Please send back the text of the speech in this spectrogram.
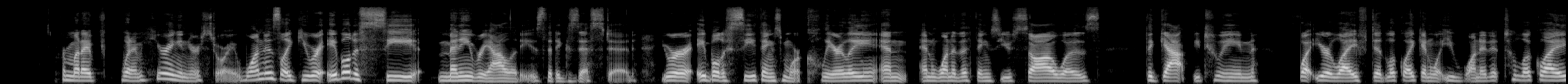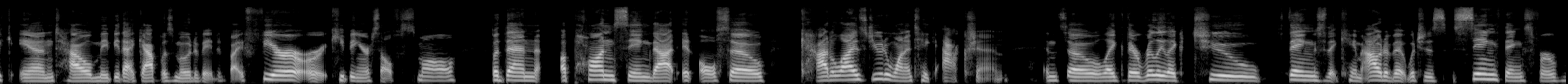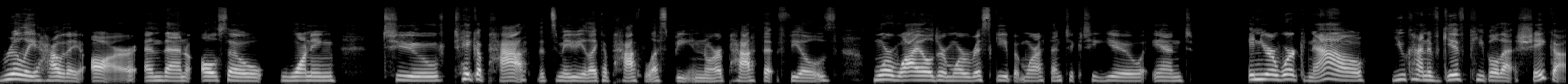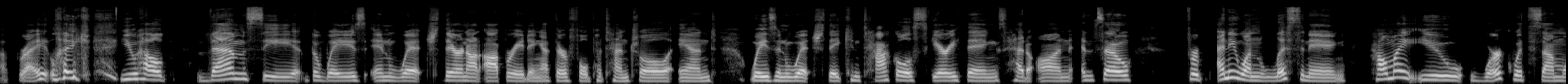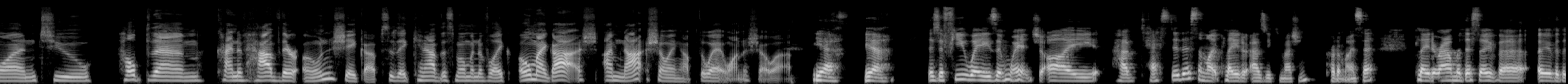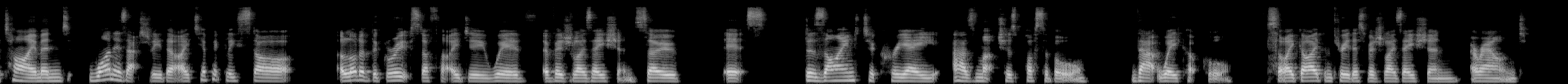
from what I've what I'm hearing in your story. One is like you were able to see many realities that existed. You were able to see things more clearly and and one of the things you saw was the gap between what your life did look like and what you wanted it to look like and how maybe that gap was motivated by fear or keeping yourself small. But then upon seeing that, it also catalyzed you to want to take action. And so like they're really like two things that came out of it, which is seeing things for really how they are, and then also wanting to take a path that's maybe like a path less beaten or a path that feels more wild or more risky, but more authentic to you. And in your work now, you kind of give people that shake up, right? Like you help them see the ways in which they're not operating at their full potential and ways in which they can tackle scary things head on. And so, for anyone listening, how might you work with someone to help them kind of have their own shakeup so they can have this moment of like, oh my gosh, I'm not showing up the way I want to show up? Yeah, yeah there's a few ways in which I have tested this and like played, as you can imagine, product mindset, played around with this over over the time. And one is actually that I typically start a lot of the group stuff that I do with a visualization. So it's designed to create as much as possible that wake up call. So I guide them through this visualization around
